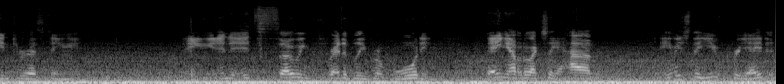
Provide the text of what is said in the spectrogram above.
interesting thing, and it's so incredibly rewarding being able to actually have an image that you've created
